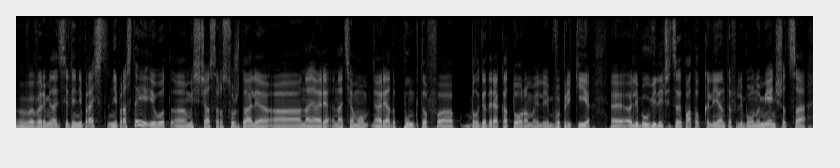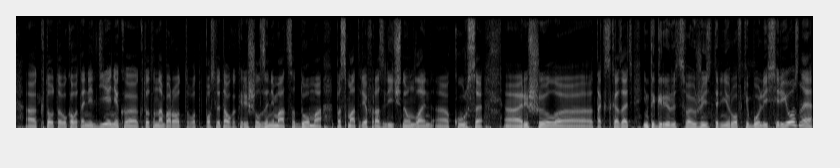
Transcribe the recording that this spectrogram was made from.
Времена действительно непростые, и вот э, мы сейчас рассуждали э, на, на тему ряда пунктов, э, благодаря которым или вопреки либо увеличится поток клиентов, либо он уменьшится, кто-то, у кого-то нет денег, кто-то, наоборот, вот после того, как решил заниматься дома, посмотрев различные онлайн-курсы, решил, так сказать, интегрировать в свою жизнь тренировки более серьезные,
